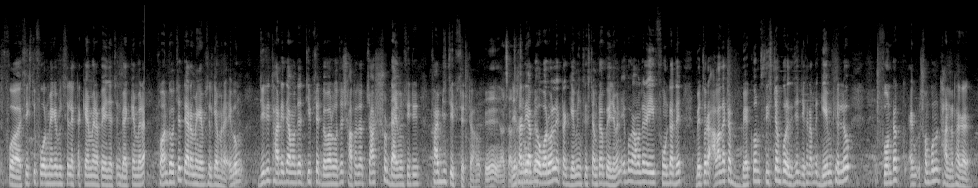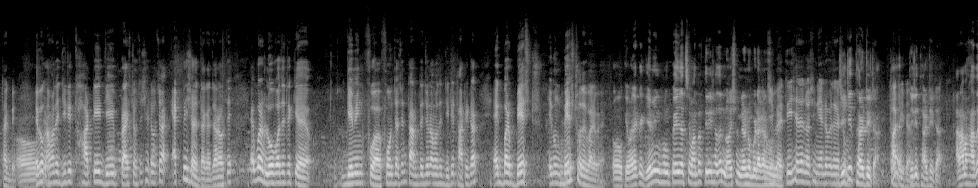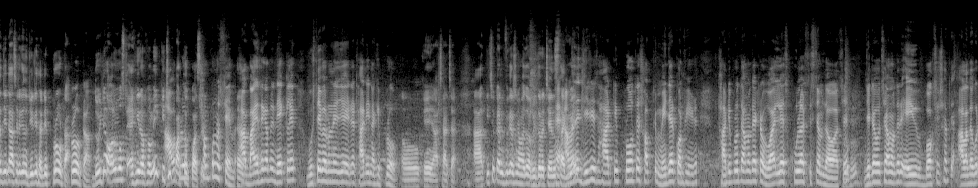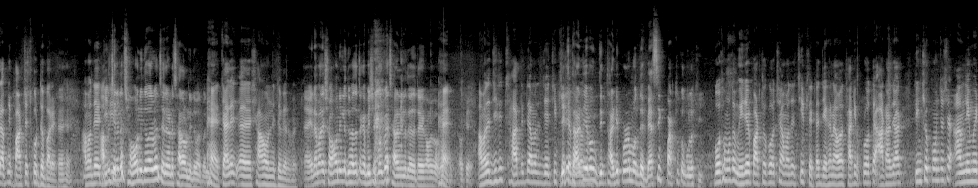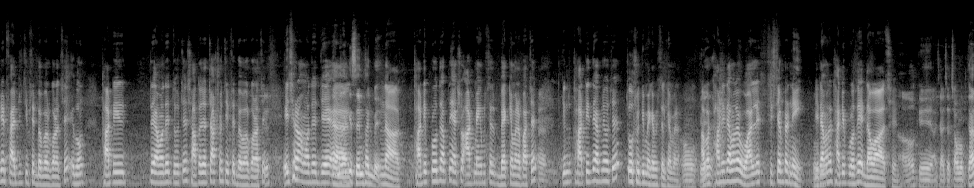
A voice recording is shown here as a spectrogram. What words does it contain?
সিক্সটি ফোর মেগাপিক্সেল একটা ক্যামেরা পেয়ে যাচ্ছেন ব্যাক ক্যামেরা ফ্রন্ট হচ্ছে তেরো মেগাপিক্সেল ক্যামেরা এবং জিটি থার্টিতে আমাদের চিপসেট ব্যবহার করছে সাত হাজার চারশো ডায়মেন্সিটির ফাইভ জি চিপসেটটা যেখান দিয়ে আপনি। ওভারঅল একটা গেমিং সিস্টেমটাও পেয়ে যাবেন এবং আমাদের এই ফোনটাতে ভেতরে আলাদা একটা ব্যাকম সিস্টেম করে দিচ্ছে যেখানে আপনি গেম খেললেও ফোনটা সম্পূর্ণ ঠান্ডা থাকা থাকবে। এবং আমাদের জিটি থার্টি যে প্রাইসটা হচ্ছে সেটা হচ্ছে একত্রিশ হাজার টাকা যারা হচ্ছে একবার লো বাজেটে গেমিং ফোন চাচ্ছেন তাদের জন্য আমাদের জিটি থার্টিটা একবার বেস্ট এবং বেস্ট হতে পারবে। ওকে মানে একটা গেমিং ফোন পেয়ে যাচ্ছে মাত্র তিরিশ হাজার নয়শো নিরানব্বই টাকার জি মধ্যে। ভাই তিরিশ হাজার নশো নিরানব্বই টাকা জিটি থার্টিটা 30 টা। জিটি থার্টিটা আর আমার হাতে যেটা আছে কিন্তু জিটি থার্টি প্রোটা প্রোটা দুইটা অলমোস্ট একই রকমই কিছু পার্থক্য আছে। হ্যাঁ। সম্পূর্ণ সেম আর বাইরে থেকে আপনি দেখলে বুঝতেই পারবেন যে এটা থার্টি নাকি প্রো ওকে আচ্ছা আচ্ছা। আর কিছু কনফিগারেশন হয়তো ভিতরে চেঞ্জ হ্যাঁ, থাকবে। আমাদের জিটি থার্টি প্রোতে সবচেয়ে মেজর কনফিগারেশন থার্টি প্রোতে আমাদের একটা ওয়্যারলেস কুলার সিস্টেম দেওয়া আছে যেটা হচ্ছে আমাদের এই বক্সের সাথে আলাদা করে আপনি পারচেজ করতে পারেন। হ্যাঁ হ্যাঁ। আমাদের আপনি চাইলে সহ নিতে পারবেন ছেলেটা ছাড়াও নিতে পারবেন। হ্যাঁ চাইলে সাহন নিতে পারবেন। হ্যাঁ, এটা মানে সহ নিলে দুই হাজার টাকা বেশি পড়বে ছাড়া নিলে দুই হাজার টাকা কমে পাবে। হ্যাঁ। ওকে আমাদের জিটি থার্টিতে আমাদের যে জিটি চিপসেটটা থার্টি এবং জিটি থার্টি প্রোর মধ্যে বেসিক পার্থক্যগুলো কি? প্রথমত মেজর পার্থক্য হচ্ছে আমাদের চিপসেটটা যেখানে আমাদের থার্টি প্রোতে আট হাজার তিনশো পঞ্চাশের আনলিমিটেড ফাইভ জি চিপসেট ব্যবহার করা আছে এবং থার্টিতে আমাদের হচ্ছে সাত হাজার চারশো চিপসেট ব্যবহার করা আছে। এছাড়াও আমাদের যে সেম থাকবে? না থার্টি প্রোতে আপনি একশো আট মেগাপিক্সেল ব্যাক ক্যামেরা পাচ্ছেন। হ্যাঁ। কিন্তু থার্টিতে আপনি হচ্ছে চৌষট্টি মেগাপিক্সেল ক্যামেরা। আবার থার্টিতে আমাদের ওয়্যারলেস সিস্টেমটা নেই। যেটা আমাদের থার্টি প্রোতে দেওয়া আছে। ওকে আচ্ছা আচ্ছা চমৎকার।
